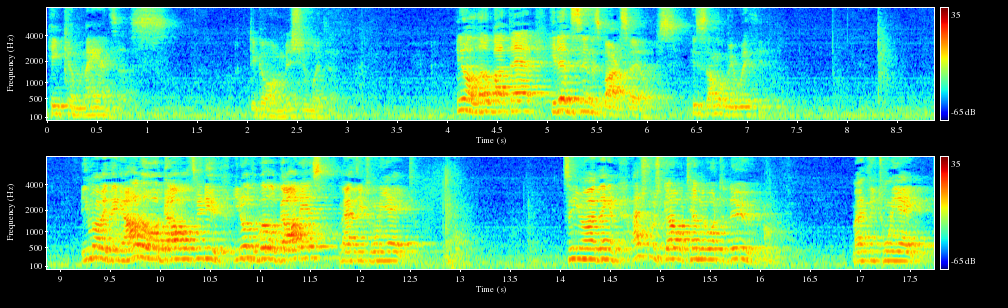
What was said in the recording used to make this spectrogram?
He commands us to go on mission with him. You know what I love about that? He doesn't send us by ourselves. He says, I'm going to be with you. You might be thinking, I don't know what God wants me to do. You know what the will of God is? Matthew 28. Some of you might be thinking, I just wish God would tell me what to do. Matthew 28.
